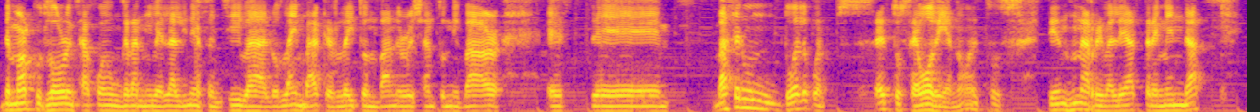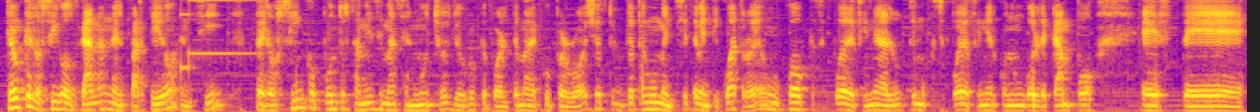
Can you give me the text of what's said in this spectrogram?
de Marcus Lawrence ha jugado un gran nivel, la línea defensiva, los linebackers, Leighton Banderish, Anthony Barr, este va a ser un duelo, bueno, pues, estos se odian, ¿no? Estos tienen una rivalidad tremenda. Creo que los Eagles ganan el partido en sí, pero cinco puntos también se me hacen muchos. Yo creo que por el tema de Cooper Rush, yo, tengo un 27-24, ¿eh? un juego que se puede definir al último, que se puede definir con un gol de campo, este,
